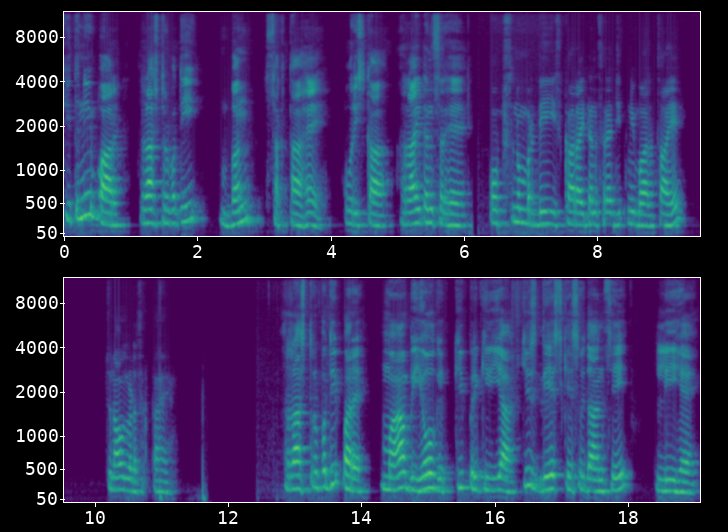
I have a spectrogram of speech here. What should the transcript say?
कितनी बार राष्ट्रपति बन सकता है। और इसका राइट आंसर है। ऑप्शन नंबर डी इसका राइट आंसर है। जितनी बार चाहे, चुनाव लड़ सकता है। राष्ट्रपति पर महाभियोग की प्रक्रिया किस देश के संविधान से ली है?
